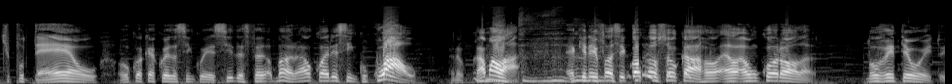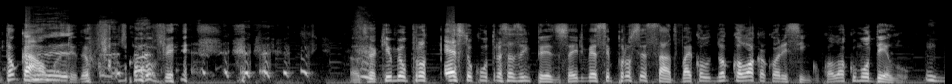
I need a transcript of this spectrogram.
tipo Dell ou qualquer coisa assim conhecida. Você fala, Mano, é o Core 5. Qual? Calma lá. É que nem falar assim: qual é o seu carro? É, é um Corolla 98. Então calma, entendeu? Vamos ver. Isso aqui é o meu protesto contra essas empresas. Isso aí devia ser processado. Vai, não coloca Core 5, coloca o modelo. Uhum.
